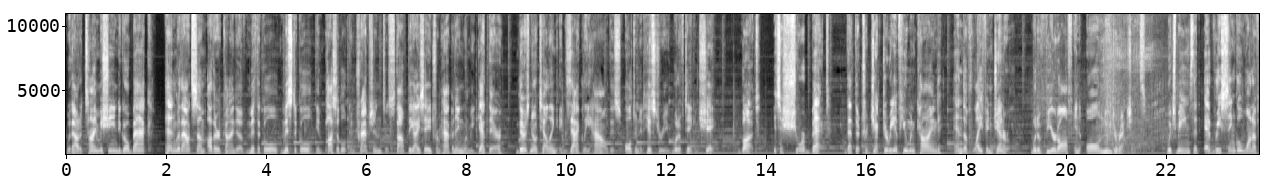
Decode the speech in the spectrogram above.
without a time machine to go back, and without some other kind of mythical, mystical, impossible contraption to stop the Ice Age from happening when we get there, there's no telling exactly how this alternate history would have taken shape. But it's a sure bet that the trajectory of humankind and of life in general would have veered off in all new directions, which means that every single one of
